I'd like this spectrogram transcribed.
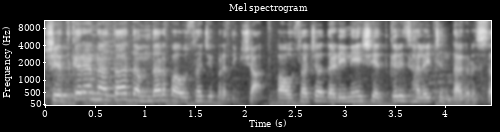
शेतकऱ्यांना आता दमदार पावसाची प्रतीक्षा. पावसाच्या दडीने शेतकरी झाले चिंताग्रस्त.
